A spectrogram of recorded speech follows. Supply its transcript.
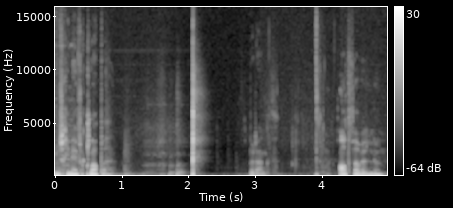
Misschien even klappen? Bedankt. Altijd al willen doen.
